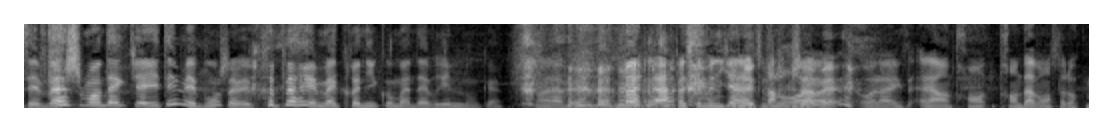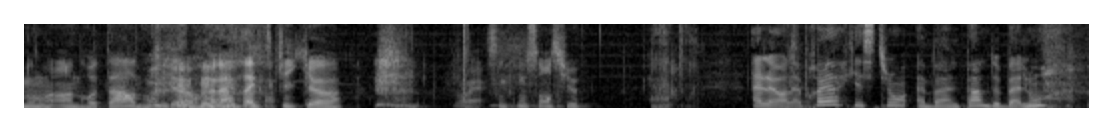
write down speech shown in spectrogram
C'est vachement d'actualité, mais bon, j'avais préparé ma chronique au mois d'avril, donc. euh, Voilà, mais- mais- parce que Monica, elle a toujours, que euh, jamais. voilà, ex- elle a un train, train d'avance alors que nous on a un de retard, donc euh, voilà, ça explique euh, Ouais. son consciencieux. Alors, la première question, eh ben, elle parle de ballon.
